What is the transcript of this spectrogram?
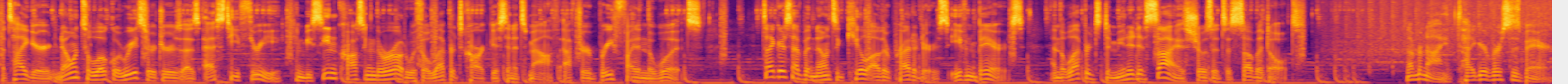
A tiger, known to local researchers as ST3, can be seen crossing the road with a leopard's carcass in its mouth after a brief fight in the woods. Tigers have been known to kill other predators, even bears, and the leopard's diminutive size shows it's a subadult. Number 9. Tiger vs. Bear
